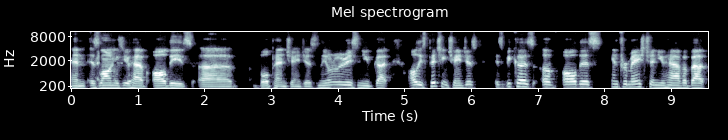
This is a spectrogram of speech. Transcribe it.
and as long as you have all these uh, bullpen changes, and the only reason you've got all these pitching changes is because of all this information you have about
